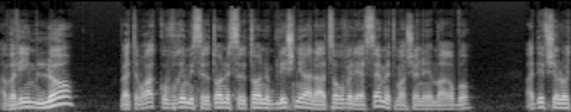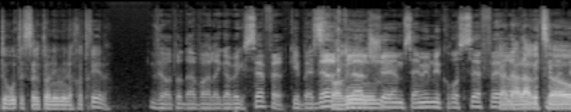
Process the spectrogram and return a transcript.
אבל אם לא, ואתם רק עוברים מסרטון לסרטון בלי שנייה לעצור וליישם את מה שנאמר בו, עדיף שלא תראו את הסרטונים מלכתחילה. ואותו דבר לגבי ספר, כי בדרך ספרים, כלל כשהם מסיימים לקרוא ספר, כנ"ל הרצאות,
